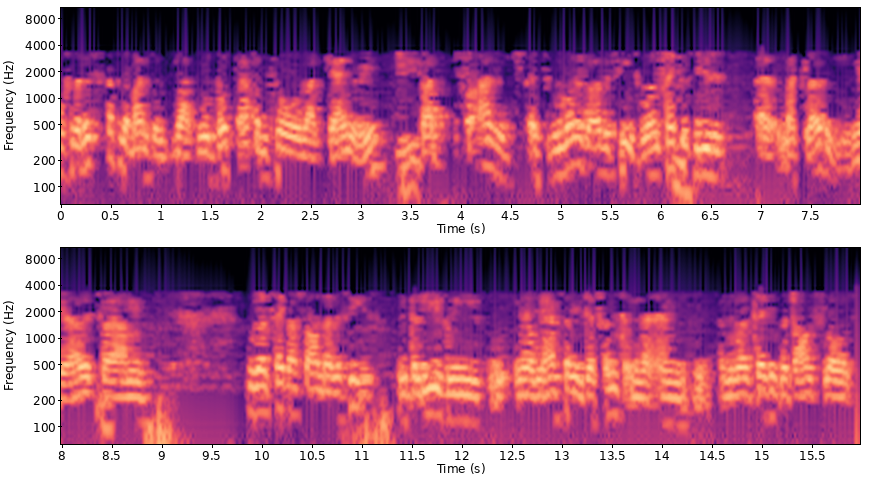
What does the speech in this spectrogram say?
Well, for the next couple of months, it's like we're booked up until like January. Jeez. But for us, it's, it's, we want to go overseas. We want to take this music uh, like globally. You know, it's um, to take our sound overseas. We believe we, you know, we have something different, and and, and we want to take it to the dance floors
